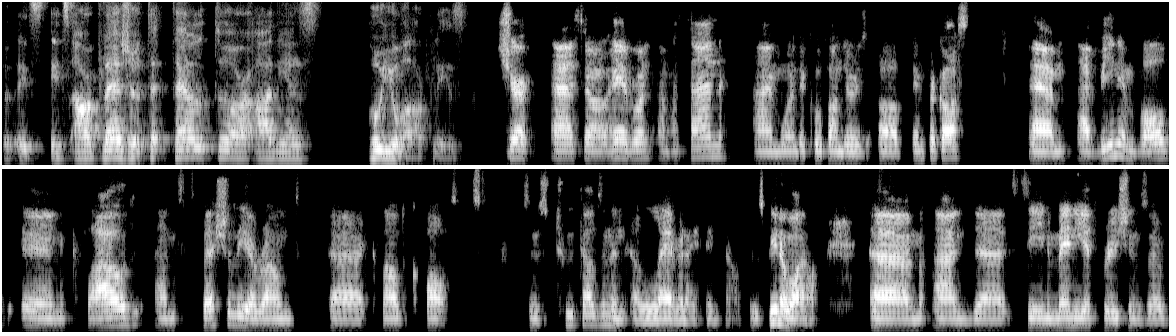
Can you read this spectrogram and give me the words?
It's it's our pleasure. T- tell to our audience who you are, please. Sure. Uh, so, hey everyone, I'm Hassan. I'm one of the co-founders of Infracost. Um, I've been involved in cloud and especially around uh, cloud costs since 2011, I think now. So it's been a while, um, and uh, seen many iterations of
